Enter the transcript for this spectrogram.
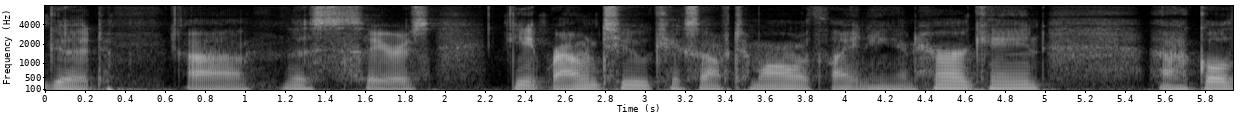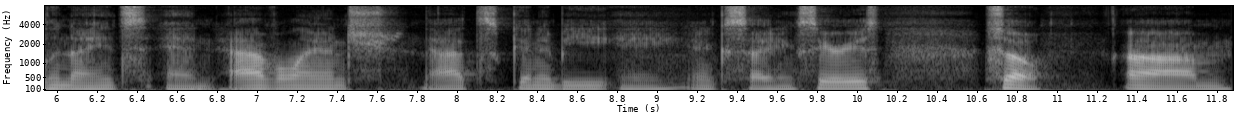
good uh, this series. Gate round two kicks off tomorrow with Lightning and Hurricane, uh, Golden Knights and Avalanche. That's going to be a, an exciting series. So, um,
